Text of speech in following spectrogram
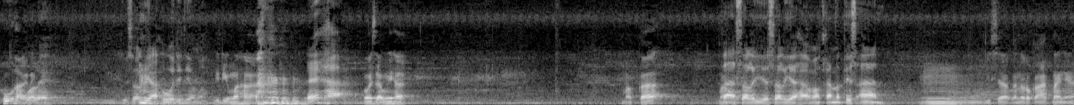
hu ha Boleh. Bisa liahu di dia mah. jadi mah ha. Eh ha. oh sami ha maka Nah, saliyah saliyah mah karena tisan. hmm, bisa karena rokaat nanya.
